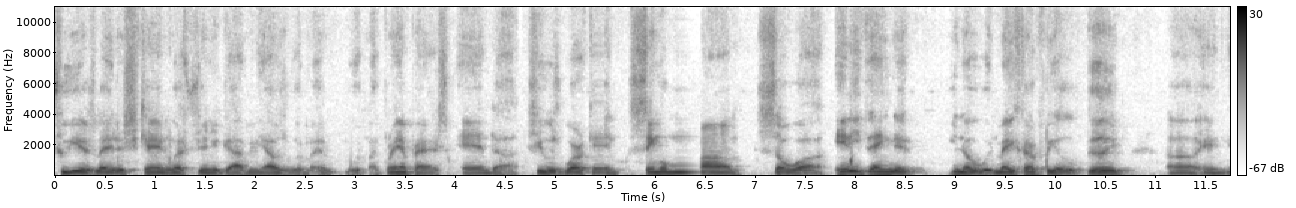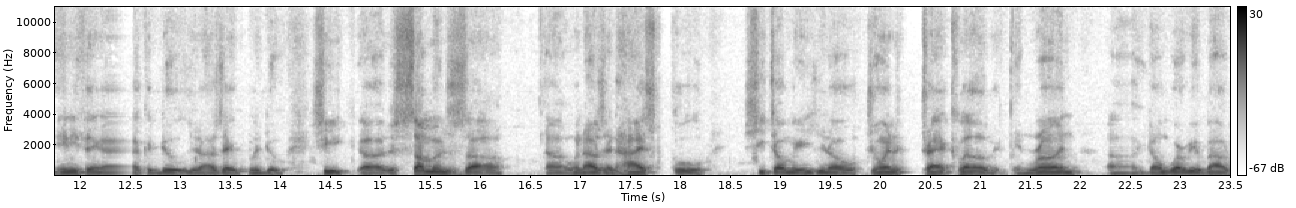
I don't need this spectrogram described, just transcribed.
two years later, she came to West Virginia, got me. I was with my, with my grandparents, and uh, she was working, single mom. So uh, anything that you know would make her feel good, uh, and anything I, I, could do, you know, I was able to do. She uh, the summers uh, uh, when I was in high school, she told me, you know, join a track club and, and run. Uh, don't worry about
